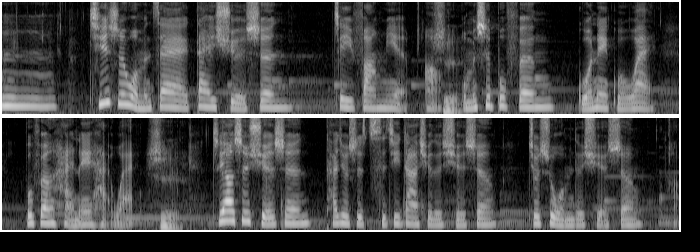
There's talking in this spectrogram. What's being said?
嗯，其实我们在带学生这一方面啊，是。我们是不分国内国外，不分海内海外，是。只要是学生，他就是慈济大学的学生，就是我们的学生。好，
